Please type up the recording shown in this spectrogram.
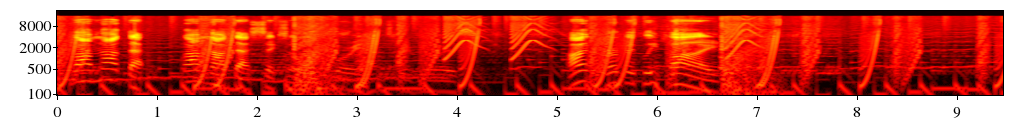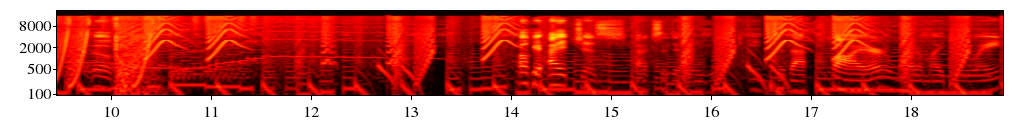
But I'm not that. But I'm not that sick, so don't worry. I'm perfectly fine. Okay. Okay, I just accidentally into that fire. What am I doing?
